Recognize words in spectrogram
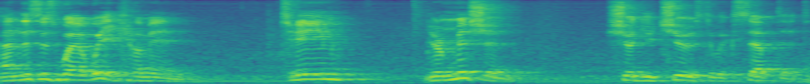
And this is where we come in. Team, your mission, should you choose to accept it,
